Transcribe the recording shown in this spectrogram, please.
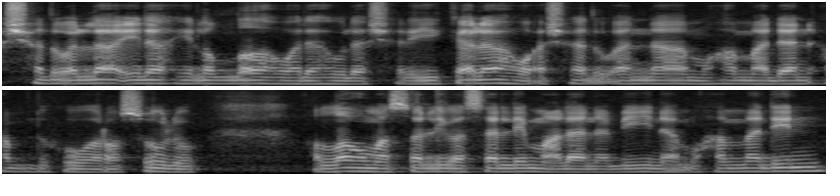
Ashhadu an la ilaha illallah wa lahu la syarika lah wa ashhadu anna Muhammadan abduhu wa rasuluh. Allahumma salli wa sallim ala nabiyyina Muhammadin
